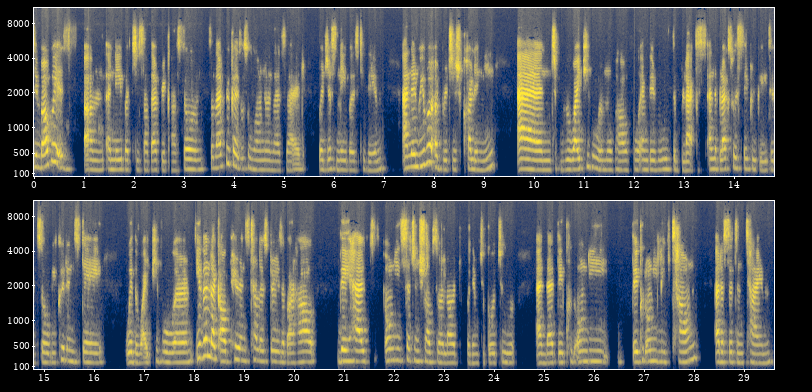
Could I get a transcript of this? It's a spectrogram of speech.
Zimbabwe is um, a neighbor to South Africa, so South Africa is also well known that side. We're just neighbors to them, and then we were a British colony, and the white people were more powerful, and they ruled the blacks, and the blacks were segregated, so we couldn't stay where the white people were. Even like our parents tell us stories about how they had only certain shops were allowed for them to go to and that they could only they could only leave town at a certain time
